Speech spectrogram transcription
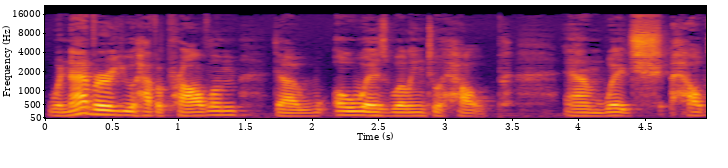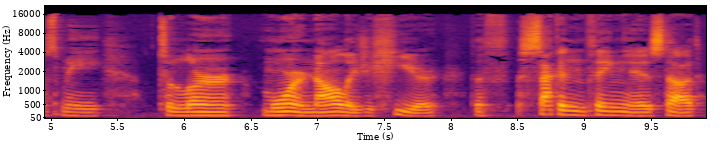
Whenever you have a problem, they are always willing to help, and which helps me to learn more knowledge here. The th- second thing is that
